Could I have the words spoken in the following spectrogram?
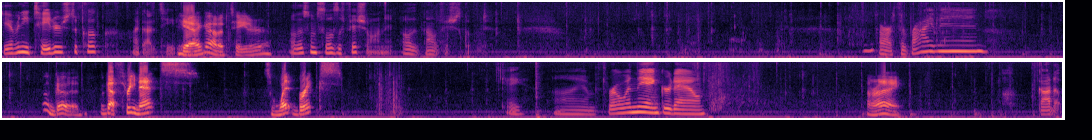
Do you have any taters to cook? I got a tater. Yeah, I got a tater. Oh, this one still has a fish on it. Oh, now the fish is cooked. We are thriving. Oh, good. We got three nets, some wet bricks. Okay, I am throwing the anchor down. All right. Got a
